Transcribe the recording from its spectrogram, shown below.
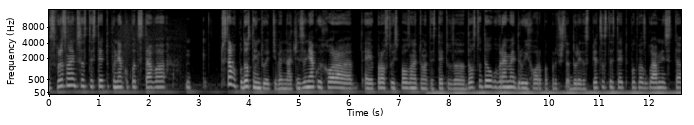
Свързването с тестето по път става става по доста интуитивен начин. За някои хора е просто използването на тестето за доста дълго време, други хора пък предпочитат дори да спят с тестето под възглавницата.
